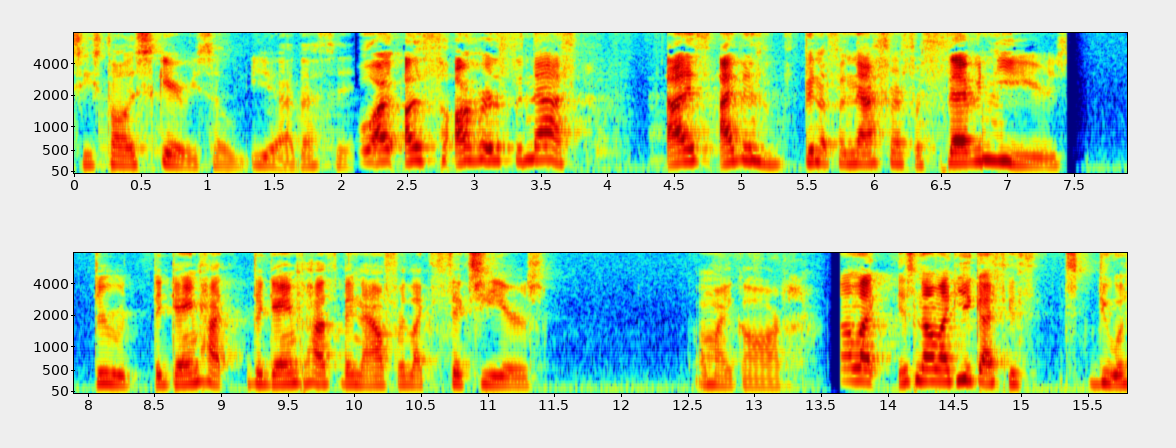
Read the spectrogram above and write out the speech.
he thought it's scary. So yeah, that's it. Oh, I I, I heard of FNAF. I I've been been a FNAF fan for seven years. Dude, the game had the game has been out for like six years. Oh my god. Not like it's not like you guys can do a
